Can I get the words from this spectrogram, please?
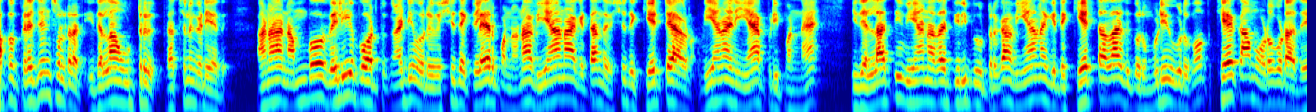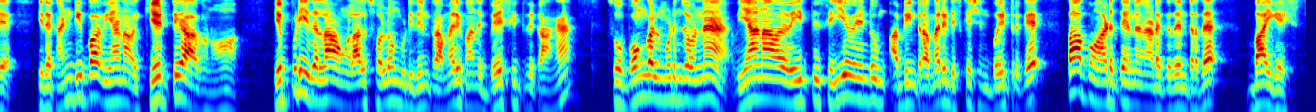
அப்போ பிரஜன் சொல்கிறார் இதெல்லாம் உற்று பிரச்சனை கிடையாது. ஆனால் நம்ம வெளியே போகிறதுக்காட்டி ஒரு விஷயத்தை கிளியர் பண்ணோன்னா வியானா கிட்ட அந்த விஷயத்தை கேட்டே ஆகணும். வியானா நீ ஏன் இப்படி பண்ண? இது எல்லாத்தையும் வியானா தான் திருப்பி விட்டுருக்கான் வியானா கிட்ட கேட்டால் தான் இதுக்கு ஒரு முடிவு கொடுக்கும். கேட்காம விடக்கூடாது. இதை கண்டிப்பாக வியானாவை கேட்டே ஆகணும். எப்படி இதெல்லாம் அவங்களால சொல்ல முடியுதுன்ற மாதிரி உட்காந்து பேசிட்டு இருக்காங்க. ஸோ பொங்கல் முடிஞ்சோடனே வியானாவை வைத்து செய்ய வேண்டும் அப்படின்ற மாதிரி டிஸ்கஷன் போயிட்டு இருக்கு. பார்ப்போம் அடுத்து என்ன நடக்குதுன்றத. Bye guys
